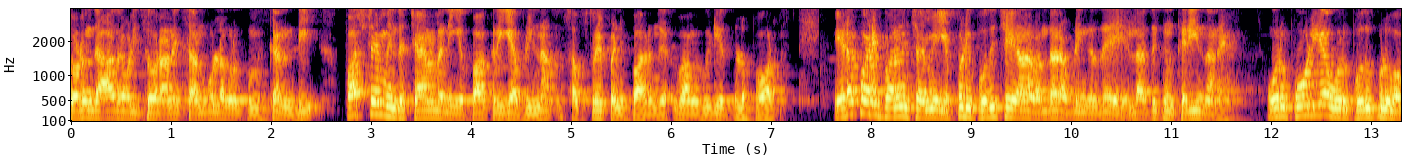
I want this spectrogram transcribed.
தொடர்ந்து ஆதரவளித்தவர் அனைத்து அன்புள்ளவங்களுக்கும் மிக்க நன்றி. ஃபர்ஸ்ட் டைம் இந்த சேனலை நீங்கள் பார்க்குறீங்க அப்படின்னா சப்ஸ்கிரைப் பண்ணி பாருங்கள் வாங்க வீடியோக்குள்ளே போகலாம். எடப்பாடி பழனிசாமி எப்படி பொதுச் செயலாளர் வந்தார் அப்படிங்கிறது எல்லாத்துக்கும் தெரியும் தானே? ஒரு போலியாக ஒரு பொதுக்குழுவை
